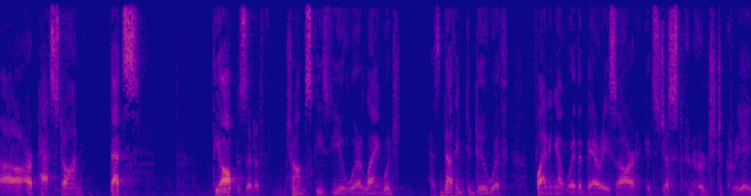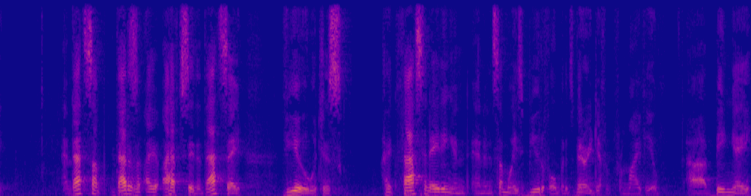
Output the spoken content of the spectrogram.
uh, are passed on. That's the opposite of Chomsky's view, where language has nothing to do with finding out where the berries are. It's just an urge to create. And that's some, that is, I, I have to say that that's a view which is, I think, fascinating and, and in some ways beautiful, but it's very different from my view. Uh, being a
